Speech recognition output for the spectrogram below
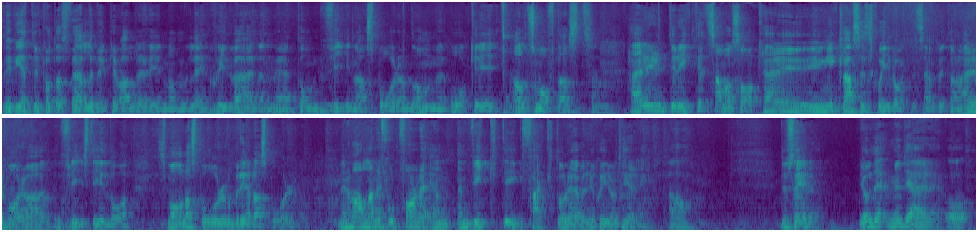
vi vet ju pratas väldigt mycket vallor inom längdskidvärlden med de fina spåren de åker i, allt som oftast. ja. Här är det inte riktigt samma sak. Här är ju ingen klassisk skidåkning till exempel, utan här är bara fristil då. Smala spår och breda spår. Men vallan är fortfarande en, en viktig faktor även i skidhantering. ja. Du säger det? Jo, det, men det är det. Och,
